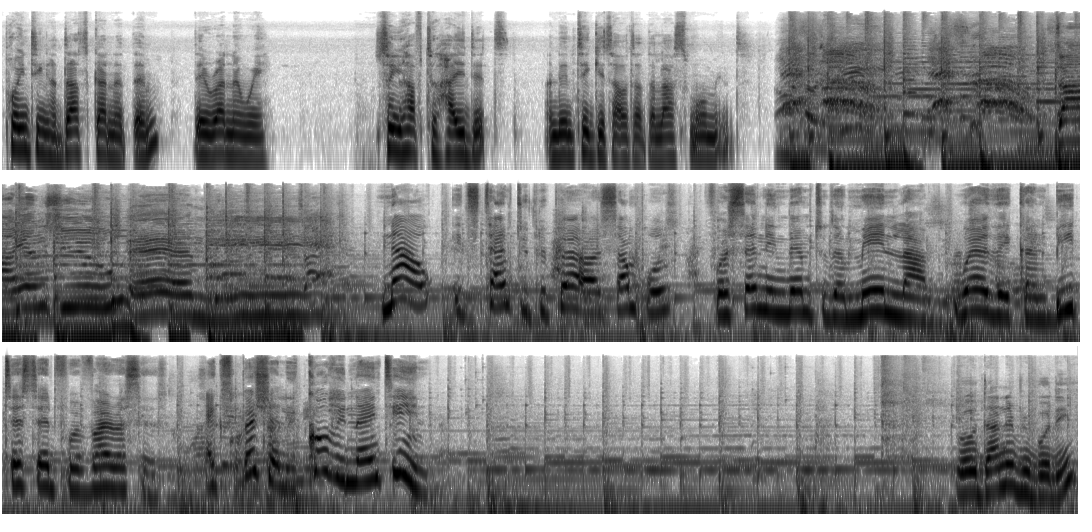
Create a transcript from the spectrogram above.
pointing a dart gun at them, they run away. So you have to hide it and then take it out at the last moment. Science, you and me. Now it's time to prepare our samples for sending them to the main lab where they can be tested for viruses, especially COVID 19. Well done, everybody.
